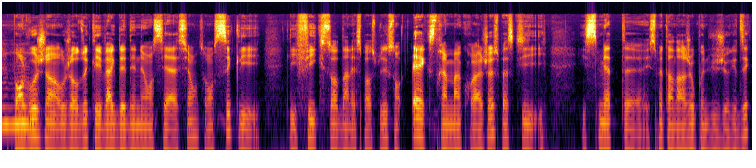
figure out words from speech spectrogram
On le Mhm. voit aujourd'hui avec les vagues de dénonciation. On sait que les, les filles qui sortent dans l'espace public sont extrêmement courageuses parce qu'ils ils se mettent euh, ils se mettent en danger au point de vue juridique.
